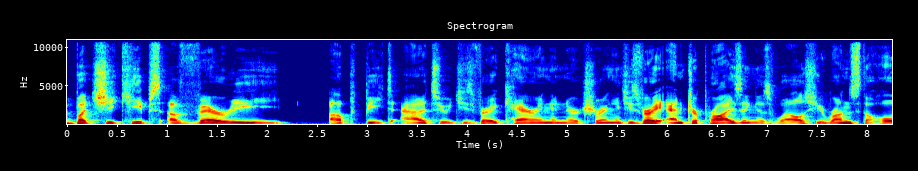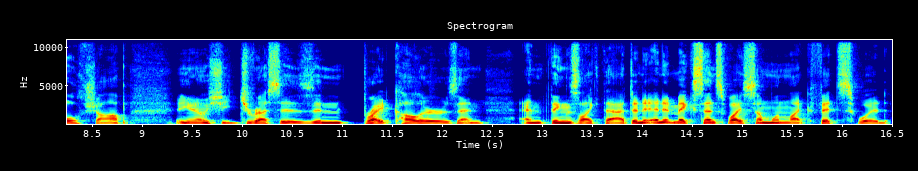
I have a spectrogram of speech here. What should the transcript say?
But she keeps a very upbeat attitude. She's very caring and nurturing, and she's very enterprising as well. She runs the whole shop. You know, she dresses in bright colors and and things like that. And and it makes sense why someone like Fitz would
